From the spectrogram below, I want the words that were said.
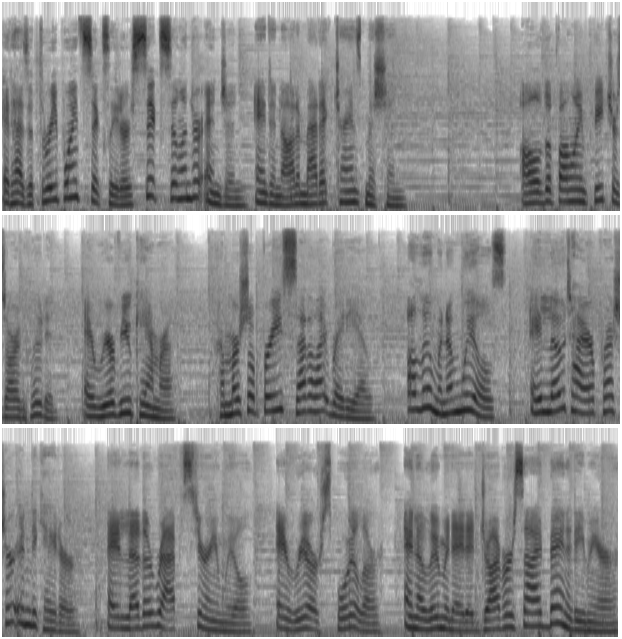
It has a 3.6-liter six-cylinder engine and an automatic transmission. All of the following features are included. A rear-view camera, commercial-free satellite radio, aluminum wheels, a low tire pressure indicator, a leather-wrapped steering wheel, a rear spoiler, an illuminated driver's side vanity mirror,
